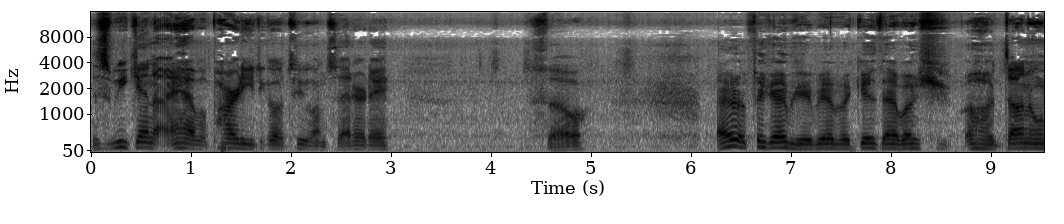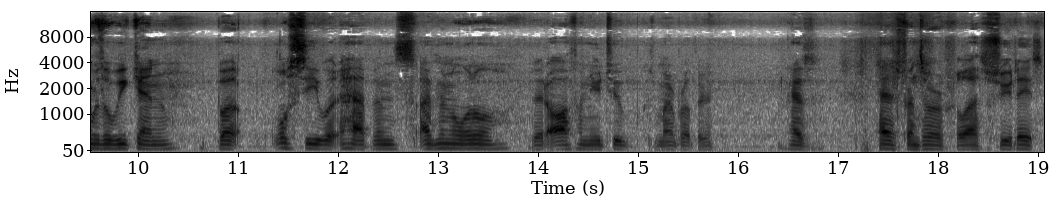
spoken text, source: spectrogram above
This weekend, I have a party to go to on Saturday. So, I don't think I'm gonna be able to get that much uh, done over the weekend. But we'll see what happens. I've been a little bit off on YouTube because my brother has had his friends over for the last few days.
